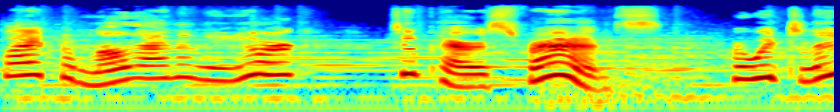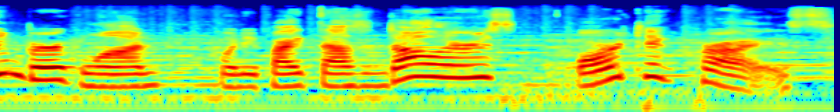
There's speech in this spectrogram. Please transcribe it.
flight from Long Island, New York to Paris, France, for which Lindbergh won $25,000 Orteig Prize.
